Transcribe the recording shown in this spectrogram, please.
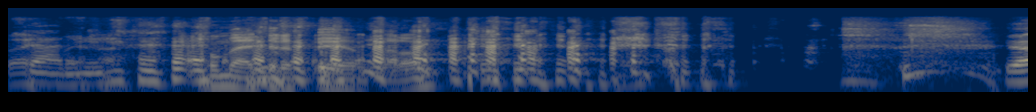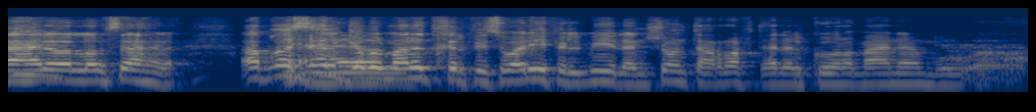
طيب، ثاني ما يخالف. مو معترف فيه ترى يا هلا والله وسهلا. أبغى اسال قبل ما. ندخل في سواليف الميلان شلون تعرفت على الكورة معنا؟ و-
